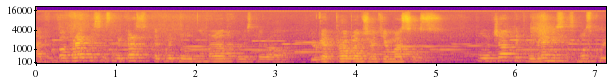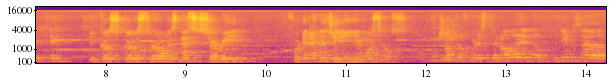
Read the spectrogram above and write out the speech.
А какво правите с лекарствата, които намаляват холестерола? You get problems with your muscles Получавате проблеми с мускулите, because cholesterol is necessary for the energy in your muscles. защото холестерола е необходим за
